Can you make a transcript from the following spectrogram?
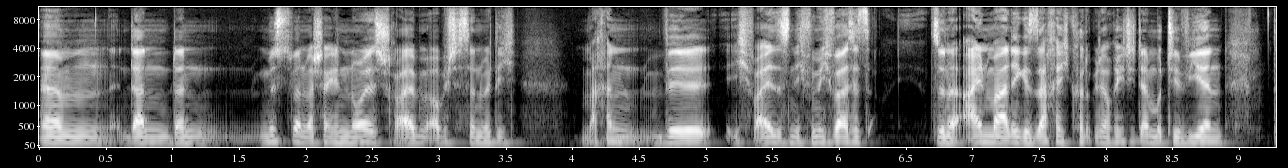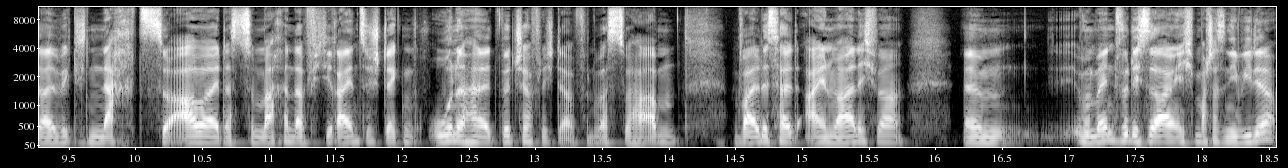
ähm, dann, dann müsste man wahrscheinlich ein neues schreiben. Ob ich das dann wirklich machen will, ich weiß es nicht. Für mich war es jetzt so eine einmalige Sache. Ich konnte mich auch richtig dann motivieren, da wirklich nachts zu arbeiten, das zu machen, da viel reinzustecken, ohne halt wirtschaftlich davon was zu haben, weil es halt einmalig war. Ähm, Im Moment würde ich sagen, ich mache das nie wieder.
